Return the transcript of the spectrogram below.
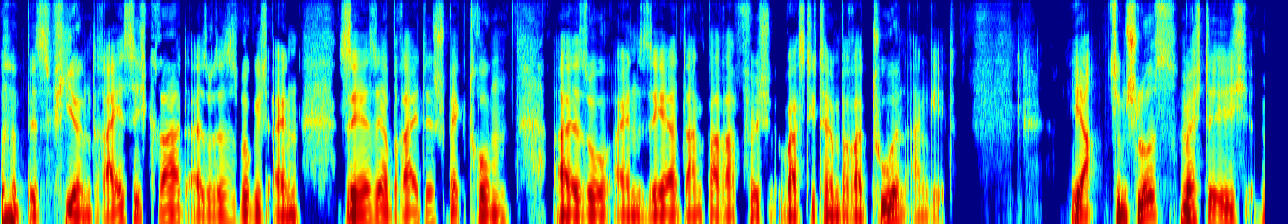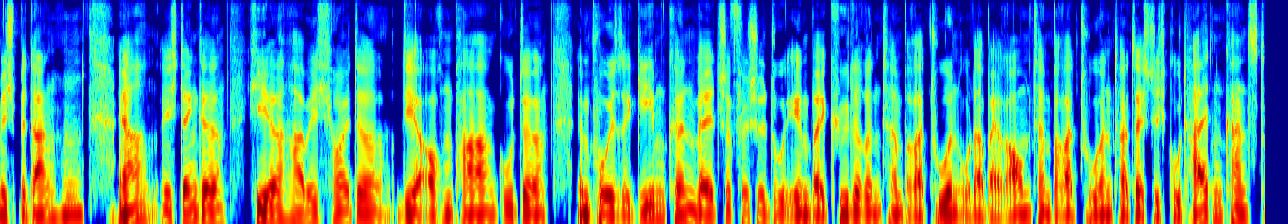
bis 34 Grad. Also das ist wirklich ein sehr, sehr breites Spektrum. Also ein sehr dankbarer Fisch, was die Temperaturen angeht. Ja, zum Schluss möchte ich mich bedanken. Ja, ich denke, hier habe ich heute dir auch ein paar gute Impulse geben können, welche Fische du eben bei kühleren Temperaturen oder bei Raumtemperaturen tatsächlich gut halten kannst.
